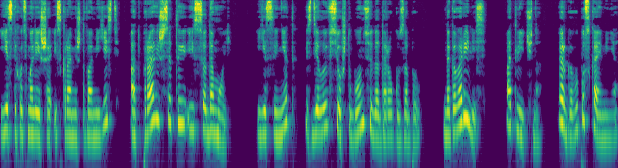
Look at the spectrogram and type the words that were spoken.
Если хоть малейшая искра между вами есть, отправишься ты, Исса, домой. Если нет, Сделаю все, чтобы он сюда дорогу забыл. Договорились? Отлично. Эрго, выпускай меня.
